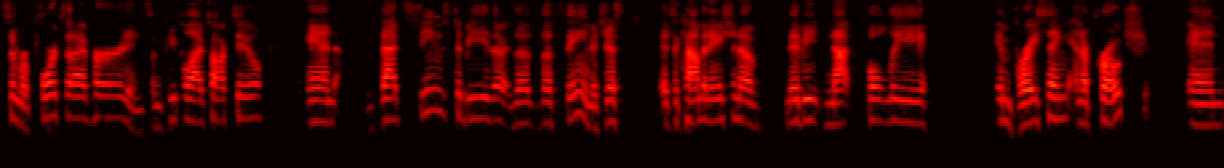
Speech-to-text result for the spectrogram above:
some reports that I've heard and some people I've talked to, and that seems to be the the, the theme. It's just it's a combination of maybe not fully embracing an approach and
